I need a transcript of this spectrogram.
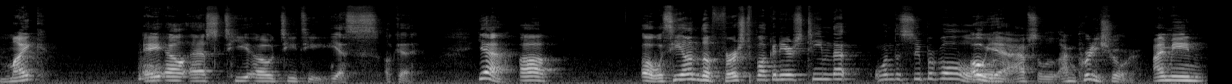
Mike, A L S T O T T. Yes. Okay. Yeah. Uh, Oh, was he on the first Buccaneers team that won the Super Bowl? oh yeah, absolutely. I'm pretty sure. I mean,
